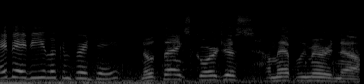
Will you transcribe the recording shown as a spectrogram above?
Hey, baby, looking for a date? No thanks, gorgeous. I'm happily married now.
